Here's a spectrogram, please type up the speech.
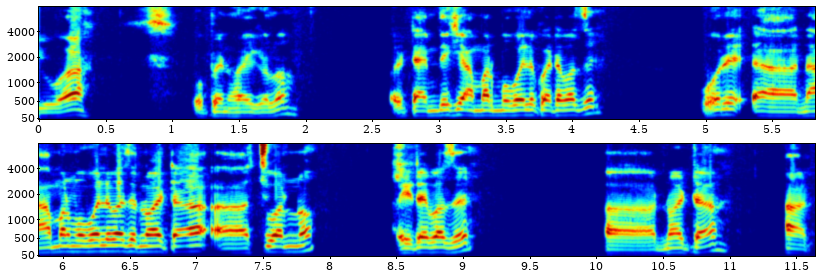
ইউয়া ওপেন হয়ে গেল। ওই টাইম দেখি আমার মোবাইলে কয়টা বাজে? ওরে না, আমার মোবাইলে বাজে নয়টা চুয়ান্ন। এটাই বাজে নয়টা আট।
